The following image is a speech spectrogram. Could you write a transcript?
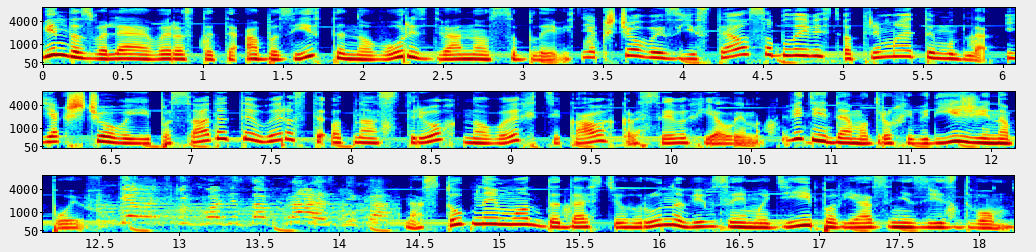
Він дозволяє виростити або з'їсти нову різдвяну особливість. Якщо ви з'їсте особливість, отримаєте мудлет. Якщо ви її посадите, виросте одна з трьох нових цікавих красивих ялинок. Відійдемо трохи від їжі і напоїв. Наступний мод додасть у гру нові взаємодії, пов'язані з Різдвом.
